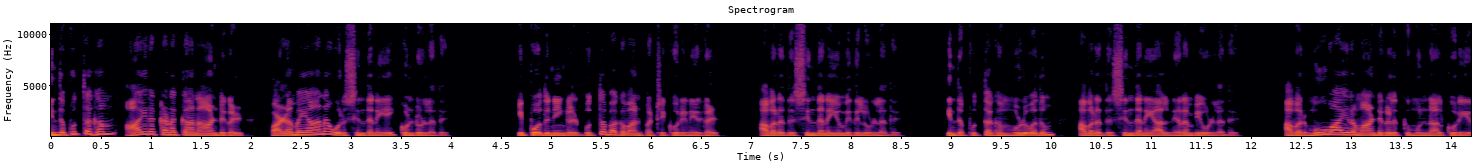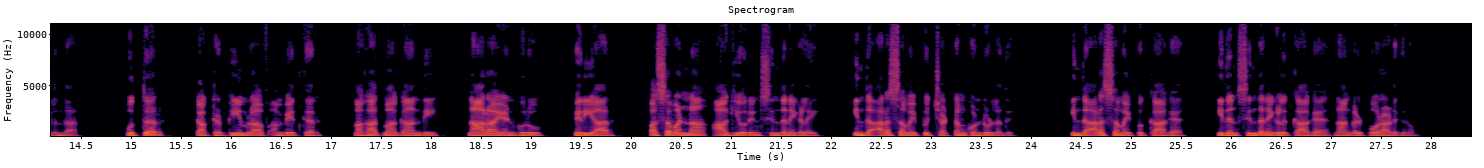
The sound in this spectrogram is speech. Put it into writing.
இந்த புத்தகம் ஆயிரக்கணக்கான ஆண்டுகள் பழமையான ஒரு சிந்தனையை கொண்டுள்ளது. இப்போது நீங்கள் புத்த பகவான் பற்றி கூறினீர்கள் அவரது சிந்தனையும் இதில் உள்ளது. இந்த புத்தகம் முழுவதும் அவரது சிந்தனையால் நிரம்பியுள்ளது அவர் மூவாயிரம் ஆண்டுகளுக்கு முன்னால் கூறியிருந்தார். புத்தர் டாக்டர் பீம்ராவ் அம்பேத்கர் மகாத்மா காந்தி நாராயண் குரு பெரியார் பசவண்ணா ஆகியோரின் சிந்தனைகளை இந்த அரசமைப்புச் சட்டம் கொண்டுள்ளது. இந்த அரசமைப்புக்காக இதன் சிந்தனைகளுக்காக நாங்கள் போராடுகிறோம்.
